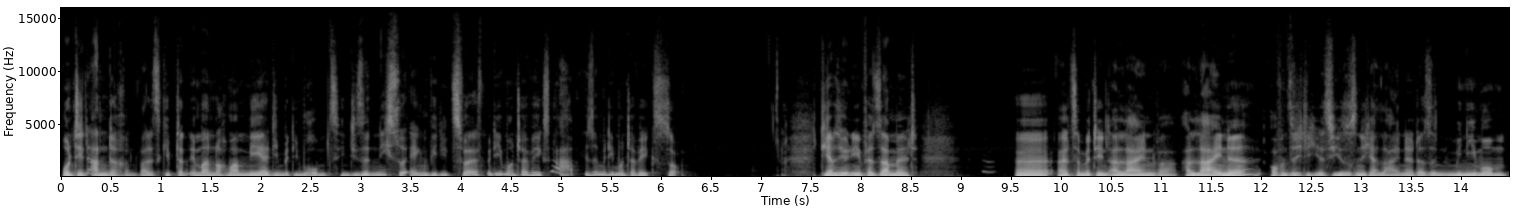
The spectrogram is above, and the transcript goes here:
und den anderen, weil es gibt dann immer noch mal mehr, die mit ihm rumziehen. Die sind nicht so eng wie die zwölf mit ihm unterwegs, aber die sind mit ihm unterwegs. So. Die haben sich mit ihm versammelt, äh, als er mit denen allein war. Alleine, offensichtlich ist Jesus nicht alleine, da sind Minimum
